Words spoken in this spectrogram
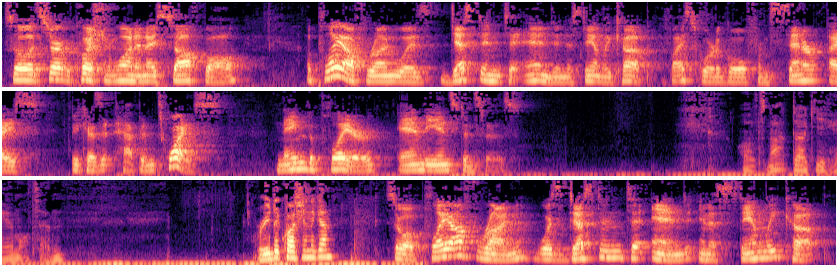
So let's start with question one. A nice softball. A playoff run was destined to end in a Stanley Cup if I scored a goal from center ice because it happened twice. Name the player and the instances. Well, it's not Dougie Hamilton. Read the question again. So a playoff run was destined to end in a Stanley Cup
